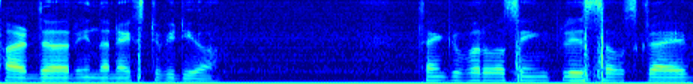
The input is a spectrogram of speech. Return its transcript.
further in the next video. Thank you for watching. Please subscribe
